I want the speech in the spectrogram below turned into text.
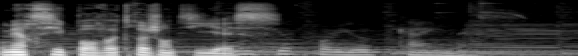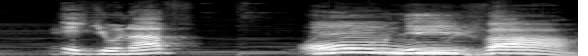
Merci pour votre gentillesse. Et UNAV, on y va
